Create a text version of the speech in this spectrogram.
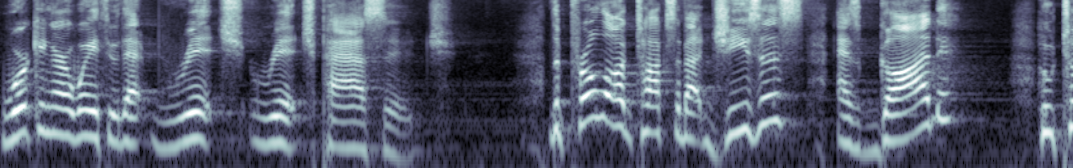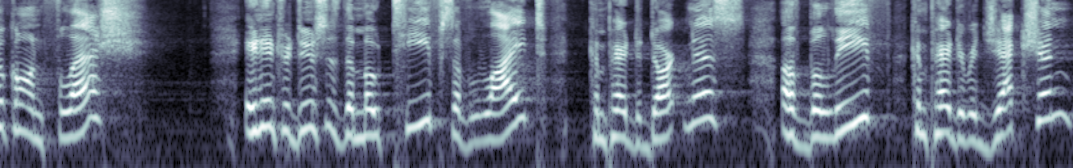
working our way through that rich, rich passage. The prologue talks about Jesus as God who took on flesh. It introduces the motifs of light compared to darkness, of belief compared to rejection,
